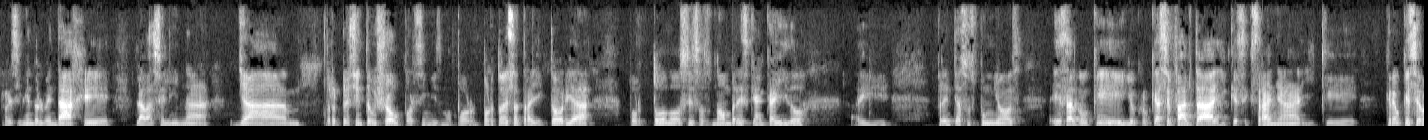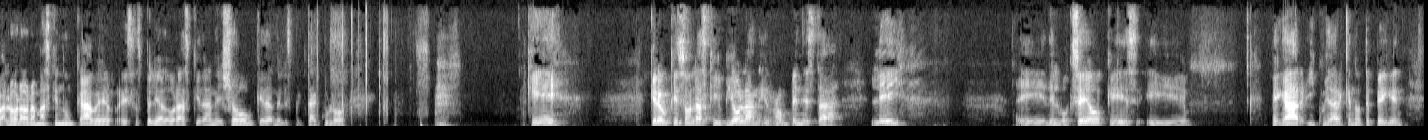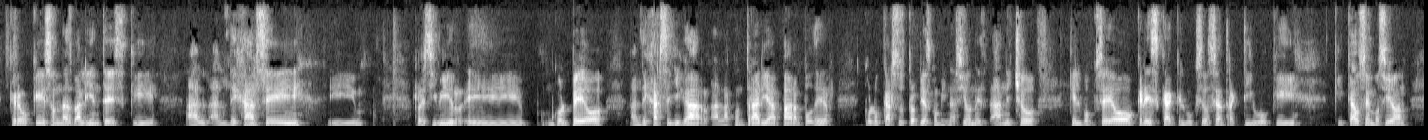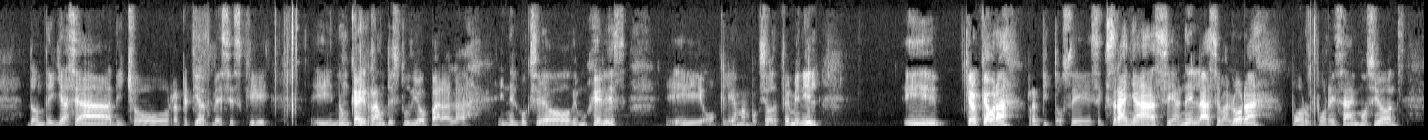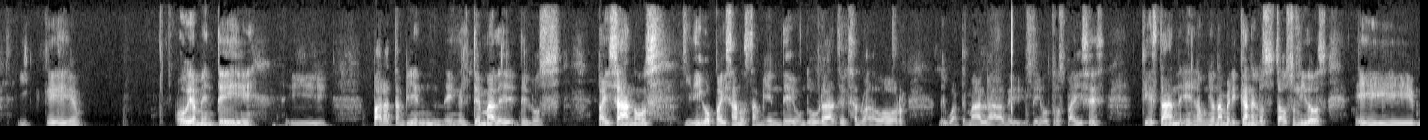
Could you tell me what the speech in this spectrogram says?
recibiendo el vendaje, la vaselina, ya mm, representa un show por sí mismo, por, toda esa trayectoria, por todos esos nombres que han caído frente a sus puños. Es algo que yo creo que hace falta y que se extraña y que creo que se valora ahora más que nunca ver esas peleadoras que dan el show, que dan el espectáculo, que creo que son las que violan y rompen esta ley eh, del boxeo que es eh, pegar y cuidar que no te peguen, creo que son las valientes que al, dejarse eh, recibir golpeo, al dejarse llegar a la contraria para poder colocar sus propias combinaciones, han hecho que el boxeo crezca, que el boxeo sea atractivo, que cause emoción, donde ya se ha dicho repetidas veces que eh, nunca hay round de estudio para la en el boxeo de mujeres eh, o que le llaman boxeo femenil. y creo que ahora, repito, se, se, extraña, se anhela, se valora por, por esa emoción y que obviamente y para también en el tema de, de, los paisanos, y digo paisanos también de Honduras, de El Salvador, de Guatemala, de, otros países que están en la Unión Americana, en los Estados Unidos, eh,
